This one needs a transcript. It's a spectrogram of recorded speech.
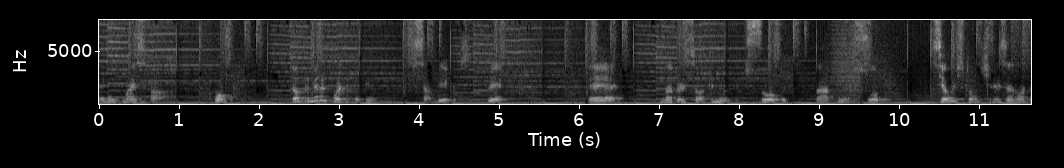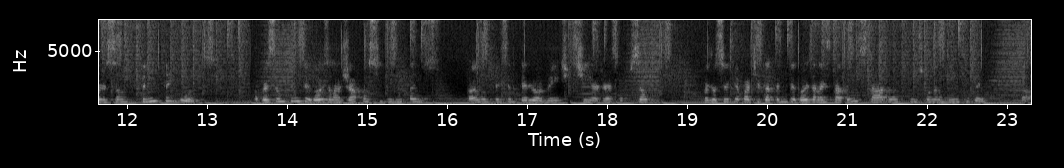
é muito mais fácil. Bom, então a primeira coisa que eu tenho que saber, que eu preciso ver, é na versão aqui no sobre, na apinha sobre, se eu estou utilizando a versão 32. A versão 32 ela já possibilita isso. Tá? Eu não sei se anteriormente tinha já essa opção, mas eu sei que a partir da 32 ela está bem estável e funciona muito bem. Tá?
